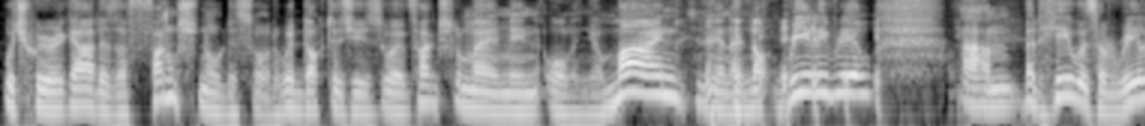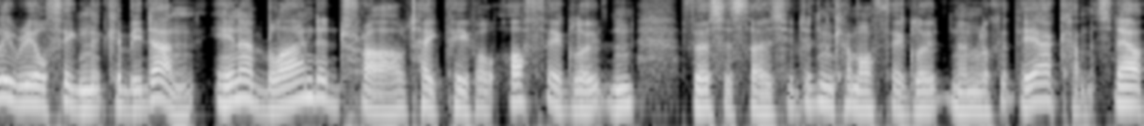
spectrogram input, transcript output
Which we regard as a functional disorder. where doctors use the word functional, may mean all in your mind, you know, not really real. Um, but here was a really real thing that could be done. In a blinded trial, take people off their gluten versus those who didn't come off their gluten and look at the outcomes. Now,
